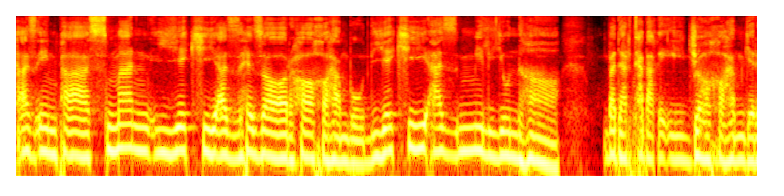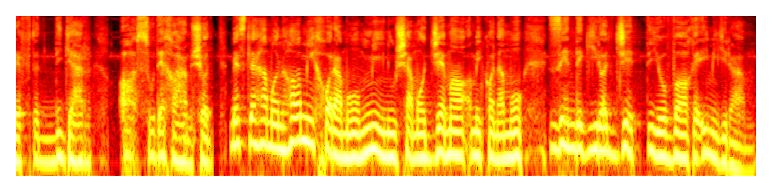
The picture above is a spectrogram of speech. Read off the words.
از این پس من یکی از هزارها خواهم بود یکی از میلیون ها و در طبقه ای جا خواهم گرفت و دیگر آسوده خواهم شد. مثل همانها می‌خورم و مینوشم و جماع می‌کنم و زندگی را جدی و واقعی می‌گیرم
